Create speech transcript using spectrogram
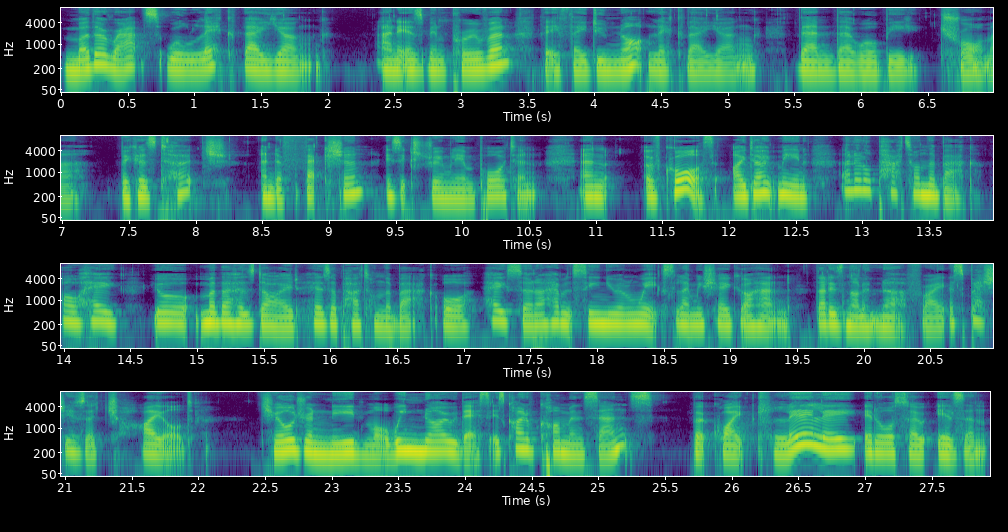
Mother rats will lick their young, and it has been proven that if they do not lick their young, then there will be trauma. Because touch and affection is extremely important. And of course, I don't mean a little pat on the back. Oh, hey, your mother has died. Here's a pat on the back. Or, hey, son, I haven't seen you in weeks. Let me shake your hand. That is not enough, right? Especially as a child. Children need more. We know this. It's kind of common sense, but quite clearly, it also isn't.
